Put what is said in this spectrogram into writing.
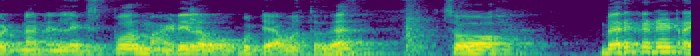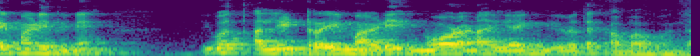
ಬಟ್ ನಾನು ಎಲ್ಲ ಎಕ್ಸ್ಪ್ಲೋರ್ ಮಾಡಿಲ್ಲ, ಹೋಗ್ಬಿಟ್ಟು ಯಾವತ್ತೂ. ಸೊ ಬೇರೆ ಕಡೆ ಟ್ರೈ ಮಾಡಿದ್ದೀನಿ. ಇವತ್ತು ಅಲ್ಲಿ ಟ್ರೈ ಮಾಡಿ ನೋಡೋಣ ಹೆಂಗಿರುತ್ತೆ ಕಬಾಬ್ ಅಂತ.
